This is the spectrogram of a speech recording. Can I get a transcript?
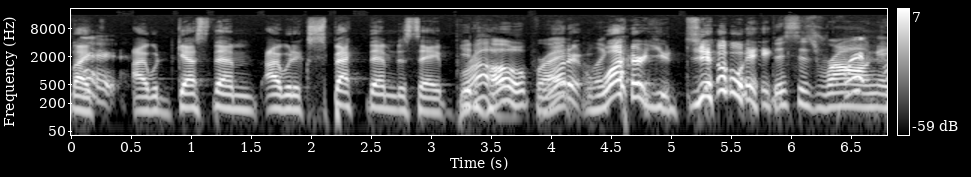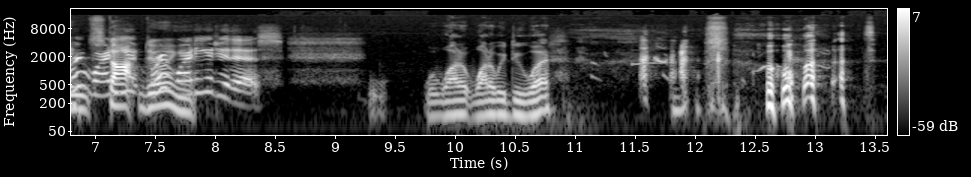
Like Right. I would guess them, I would expect them to say, "Bro, You'd hope, right? What are, Like- what are you doing?" This is wrong, Brett, and why stop do you, Brett, doing why it. do you do this? Why, do- why do we do what? what?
